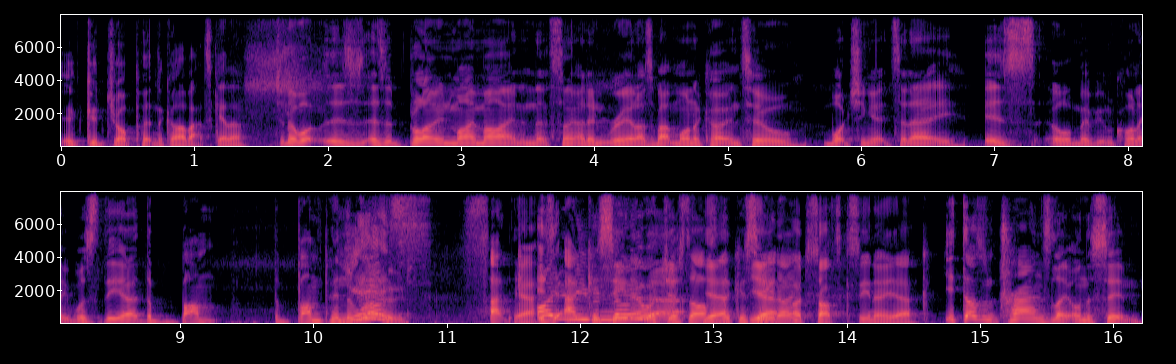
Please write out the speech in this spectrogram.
a, a good job putting the car back together. Do you know what has, has it blown my mind, and that's something I didn't realise about Monaco until watching it today, is, or maybe in quality, was the uh, the bump, the bump in the Yes. road. At, Yeah. Is I it at casino or just after yeah, the casino? yeah. I just after the casino. Yeah, it doesn't translate on the sim.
